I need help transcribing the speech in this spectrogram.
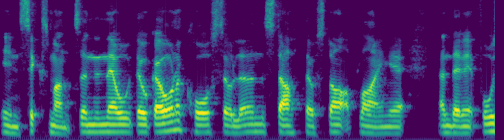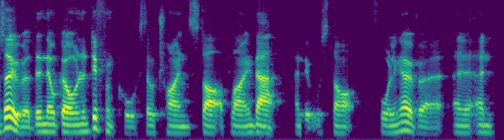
in six months, and then they'll they'll go on a course, they'll learn the stuff, they'll start applying it, and then it falls over. Then they'll go on a different course, they'll try and start applying that, and it will start falling over, and and,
